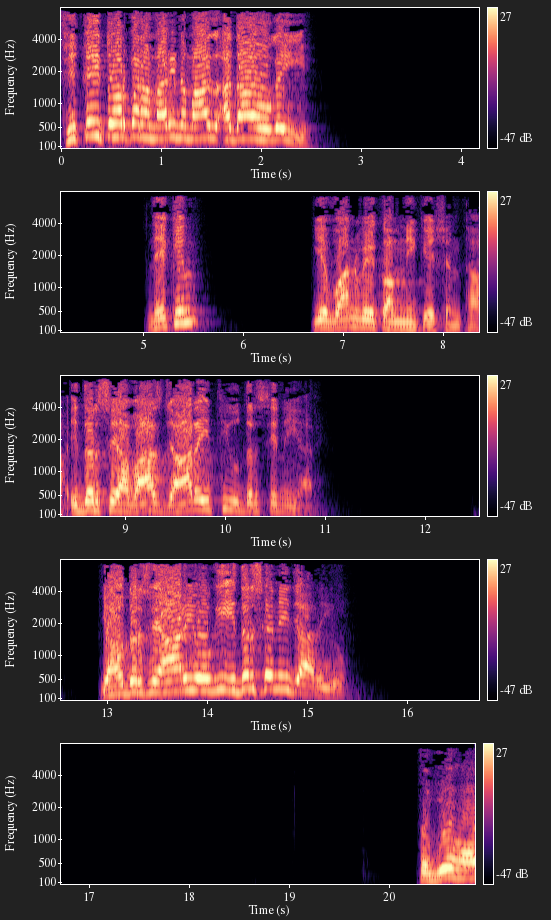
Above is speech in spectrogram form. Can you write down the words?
فقی طور پر ہماری نماز ادا ہو گئی۔ ہے لیکن یہ ون وے کمیونیکیشن تھا۔ ادھر سے آواز جا رہی تھی، ادھر سے نہیں آ رہی۔ یا ادھر سے آ رہی ہوگی، ادھر سے نہیں جا رہی ہوگی۔ تو یہ ہے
